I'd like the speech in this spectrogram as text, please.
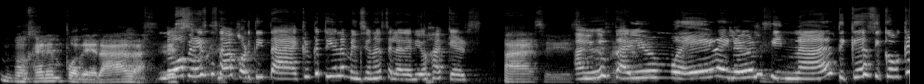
mujer empoderada. No, Es- pero es que estaba cortita. Creo que tú ya la mencionaste, la de Biohackers. Ah, sí. sí, Amigo, está bien buena. Y luego el final te quedas así como que,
